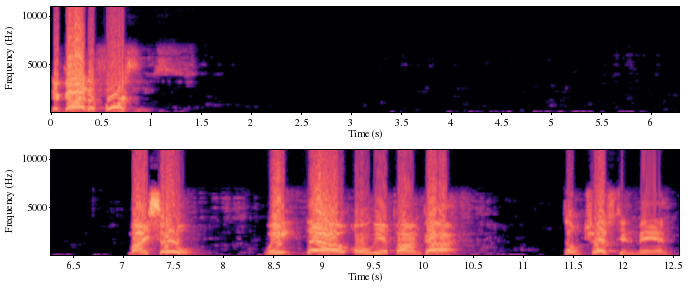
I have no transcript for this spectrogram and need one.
the God of forces. My soul, wait thou only upon God. Don't trust in man.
